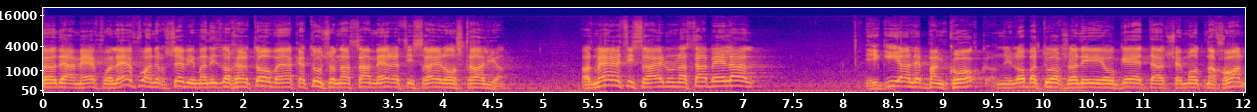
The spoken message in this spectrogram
יודע מאיפה לאיפה, אני חושב, אם אני זוכר טוב, היה כתוב שהוא נסע מארץ ישראל לאוסטרליה. אז מארץ ישראל הוא נסע באל על. הגיע לבנקוק, אני לא בטוח שאני הוגה את השמות נכון,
